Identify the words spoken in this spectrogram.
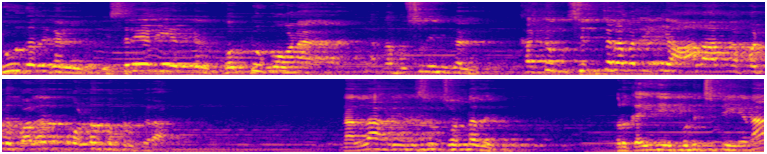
யூதர்கள் இஸ்ரேலியர்கள் கொண்டு போன அந்த முஸ்லிம்கள் கடும் சித்திரவதைக்கு ஆளாக்கப்பட்டு வளர்ப்பு கொல்லப்பட்டிருக்கிறார். நல்லா சொன்னது ஒரு கைதியை பிடிச்சிட்டீங்கன்னா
